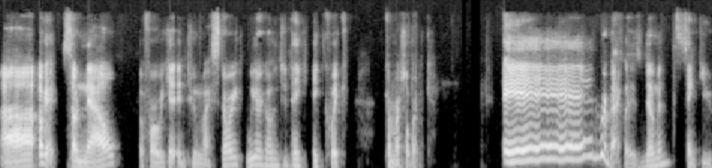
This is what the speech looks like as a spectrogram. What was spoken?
uh, okay, so now before we get into my story, we are going to take a quick commercial break. And we're back, ladies and gentlemen. Thank you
